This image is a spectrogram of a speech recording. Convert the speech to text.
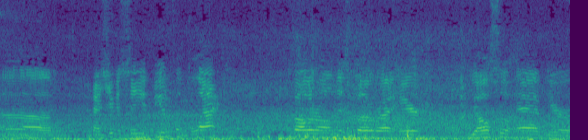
Uh, as you can see, a beautiful black color on this boat right here. You also have your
